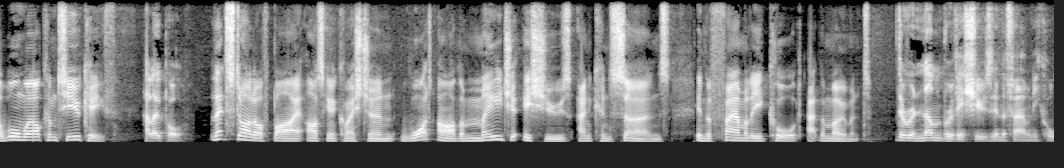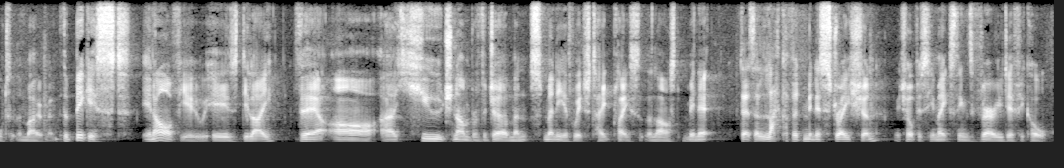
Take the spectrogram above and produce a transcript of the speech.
A warm welcome to you, Keith. Hello, Paul. Let's start off by asking a question. What are the major issues and concerns in the family court at the moment? There are a number of issues in the family court at the moment. The biggest, in our view, is delay. There are a huge number of adjournments, many of which take place at the last minute. There's a lack of administration, which obviously makes things very difficult.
